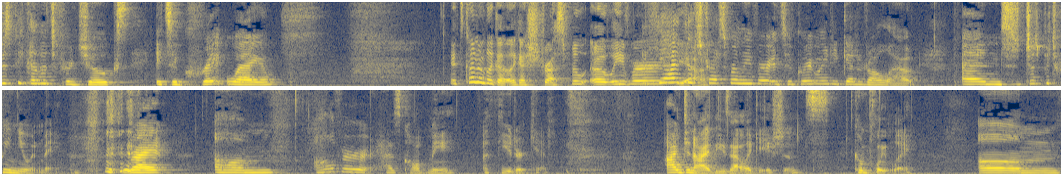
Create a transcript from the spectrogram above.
Just because it's for jokes, it's a great way it's kind of like a like a stress reliever. Yeah, it's a stress reliever. It's a great way to get it all out. And just between you and me, right? Um, Oliver has called me a theater kid. I deny these allegations completely. Um,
